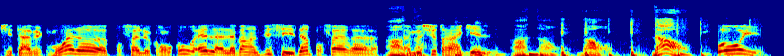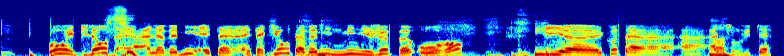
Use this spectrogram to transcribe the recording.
qui était avec moi là, pour faire le concours. Elle, elle avait enlevé ses dents pour faire euh, Ah, un non. monsieur tranquille. Oh non, non, non! Oui, oui. Oui, oui. Puis l'autre, elle, elle avait mis, elle était, elle était cute, elle avait mis une mini-jupe euh, au ras. Puis, euh, écoute, elle, elle, elle Ah. surlutait.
